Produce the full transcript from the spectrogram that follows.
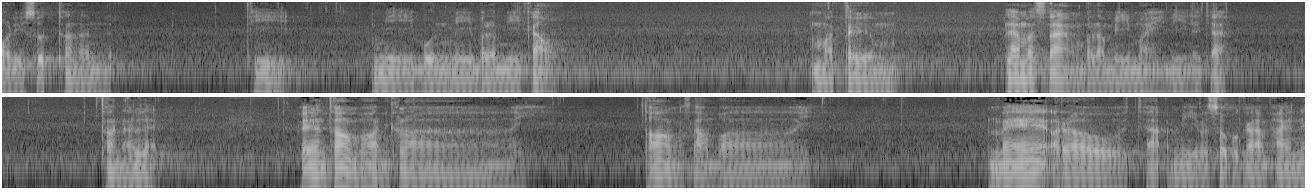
บริสุทธิ์เท่านั้น ที่มีบุญมีบารมีเก่า มาเติมและมาสร้างบารมีใหม่นี่นะจ๊ะ ท่านั้นแหละเพราะนั้นต้องผ่อนคลาย ต้องสบาย แม้เราจะมีประสบการณ์ภายใน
